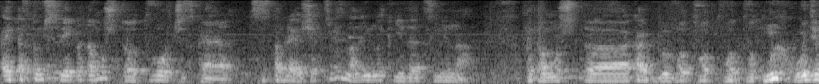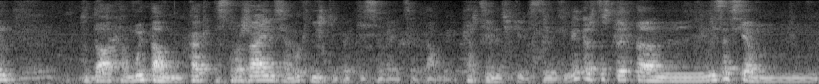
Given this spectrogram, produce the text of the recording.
это в том числе и потому, что творческая составляющая активизма, она немножко недооценена. Потому что, как бы, вот, вот, вот, вот мы ходим туда-то, мы там как-то сражаемся, а вы книжки подписываете, там, картиночки рисуете. Мне кажется, что это не совсем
